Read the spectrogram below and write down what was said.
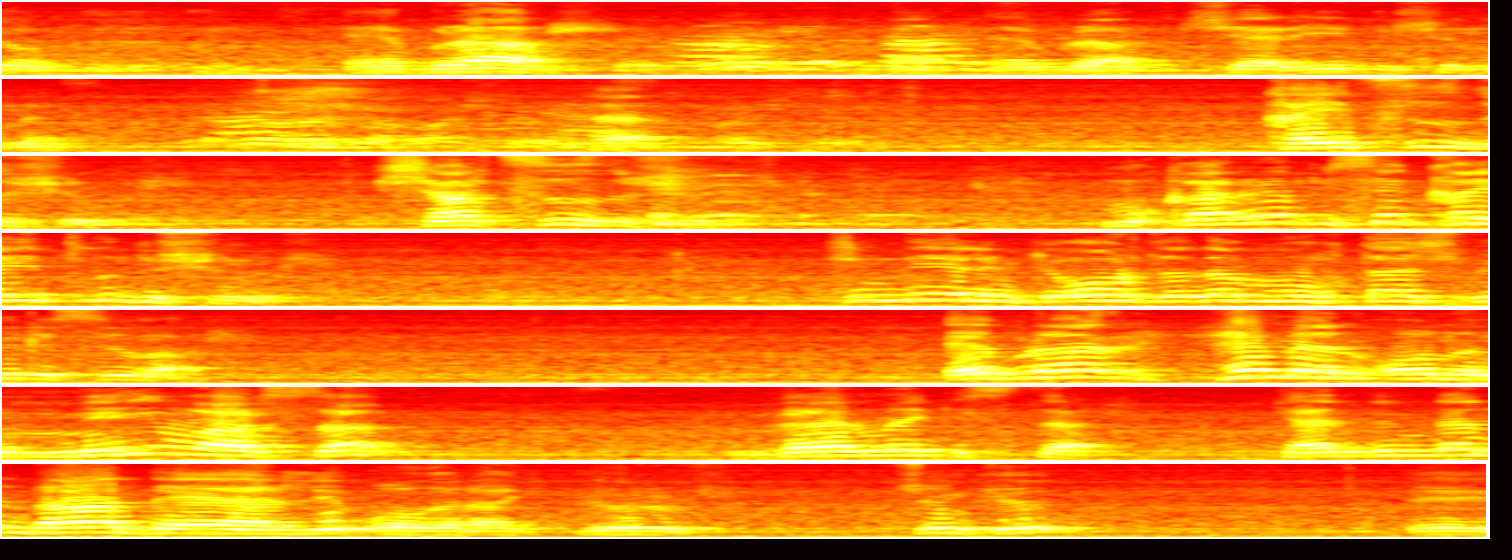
Yok. Ebrar. Ha, ebrar. Şer'i düşünmez. Ha. Kayıtsız düşünür. Şartsız düşünür. Mukarreb ise kayıtlı düşünür. Şimdi diyelim ki ortada muhtaç birisi var. Ebrar hemen onun neyi varsa vermek ister. Kendinden daha değerli olarak görür. Çünkü e,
